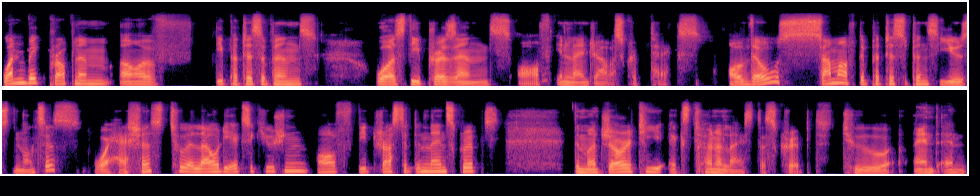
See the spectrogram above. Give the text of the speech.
One big problem of the participants was the presence of inline JavaScript tags. Although some of the participants used nonces or hashes to allow the execution of the trusted inline scripts, the majority externalized the script to and, and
